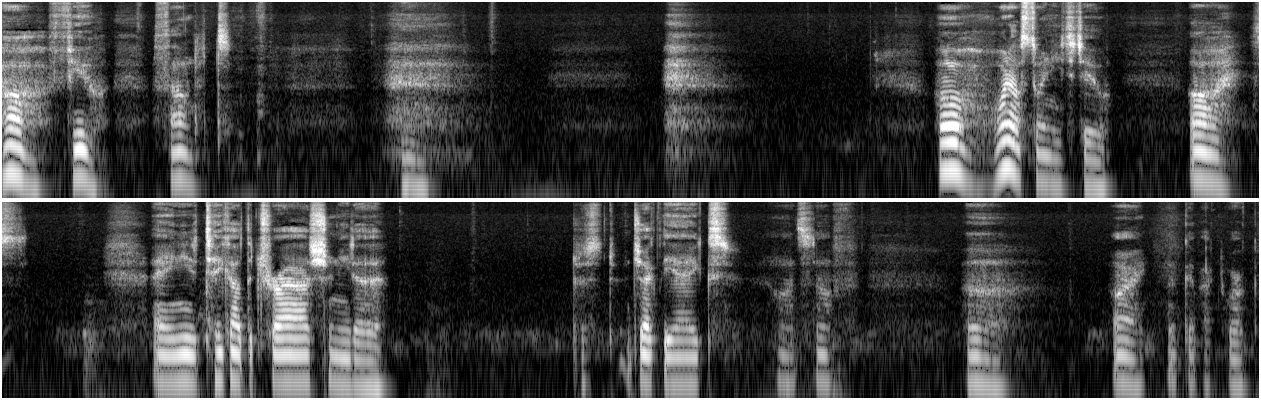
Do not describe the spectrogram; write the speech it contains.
Oh, phew, found it. Oh, what else do I need to do? Oh, I need to take out the trash. I need to just eject the eggs, all that stuff. Oh. Alright, let's get back to work.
